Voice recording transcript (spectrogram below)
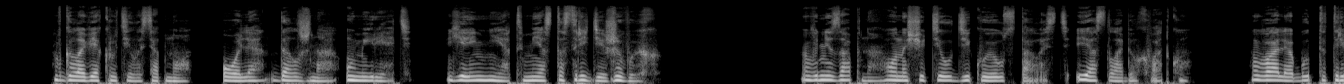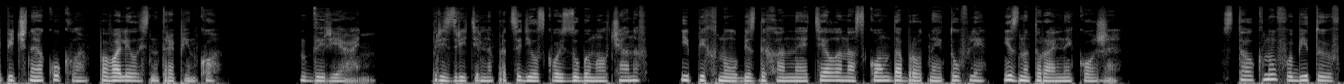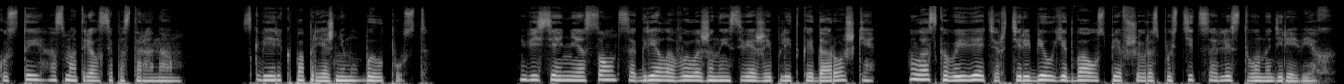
В голове крутилось одно — Оля должна умереть. Ей нет места среди живых. Внезапно он ощутил дикую усталость и ослабил хватку. Валя, будто тряпичная кукла, повалилась на тропинку. «Дрянь!» — презрительно процедил сквозь зубы Молчанов и пихнул бездыханное тело носком добротной туфли из натуральной кожи. Столкнув убитую в кусты, осмотрелся по сторонам. Скверик по-прежнему был пуст. Весеннее солнце грело выложенные свежей плиткой дорожки, ласковый ветер теребил едва успевшую распуститься листву на деревьях.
